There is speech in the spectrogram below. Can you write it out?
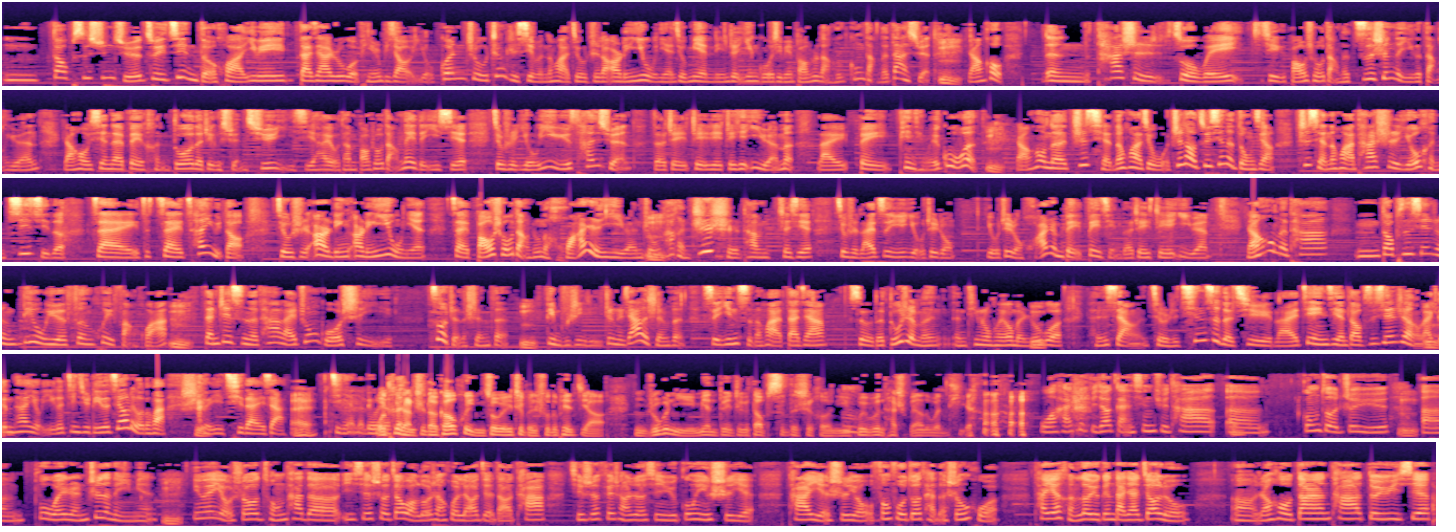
嗯，道布斯勋爵最近的话，因为大家如果平时比较有关注政治新闻的话，就知道二零一五年就面临着英国这边保守党和工党的大选。嗯然后，嗯，他是作为这个保守党的资深的一个党员，然后现在被很多的这个选区以及还有他们保守党内的一些就是有意于参选的这这这这些议员们来被聘请为顾问。嗯，然后呢，之前的话就我知道最新的动向，之前的话他是有很积极的在在参与到就是二零二零一五年在保守党中的华人议员中，他很支持他们这些就是来自于有这种有这种华人背背景的这这些议员。然后呢，他嗯，道布斯先生六月份会访华，嗯但这次呢，他来中国是以作者的身份，嗯。并不是以政治家的身份，所以因此的话，大家所有的读者们、嗯，听众朋友们，如果很想就是亲自的去来见一见道布斯先生，来跟他有一个近距离的交流的话，是。可以期待一下哎，今年的六月份。我特想知道高慧，你作为这本书的编辑啊，嗯如果你面对这个道布斯的时候，你会问他什么样的问题啊？我还是比较感兴趣他呃工作之余，嗯嗯、不为人知的那一面。嗯，因为有时候从他的一些社交网络上会了解到，他其实非常热心于公益事业，他也是有丰富多彩的生活，他也很乐于跟大家交流。嗯，然后当然他对于一些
